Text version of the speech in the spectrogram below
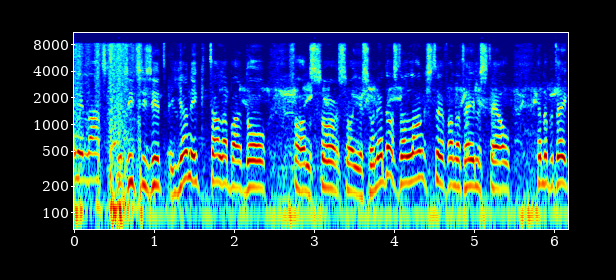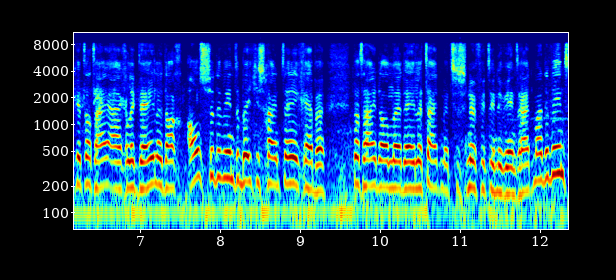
En in laatste positie zit Yannick Talabardon van Sor Soyesoen. En dat is de langste van het hele stel. En dat betekent dat hij eigenlijk de hele dag, als ze de wind een beetje schuin tegen hebben... dat hij dan eh, de hele tijd met zijn snuffert in de wind rijdt. Maar de wind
